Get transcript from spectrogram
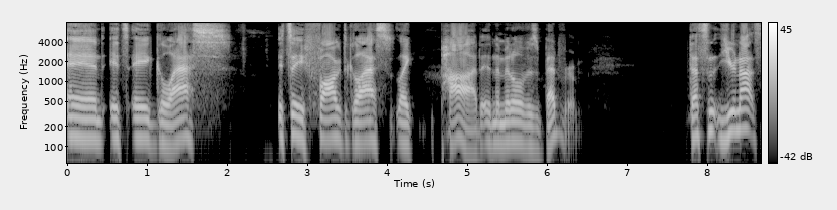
and it's a glass, it's a fogged glass like pod in the middle of his bedroom. That's you're not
